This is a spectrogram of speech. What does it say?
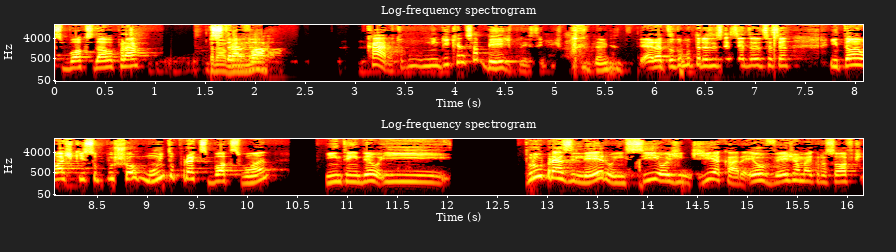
Xbox dava pra destravar. Cara, todo- ninguém queria saber de PlayStation. Era todo mundo 360, 360. Então eu acho que isso puxou muito pro Xbox One, entendeu? E pro brasileiro em si, hoje em dia, cara, eu vejo a Microsoft.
